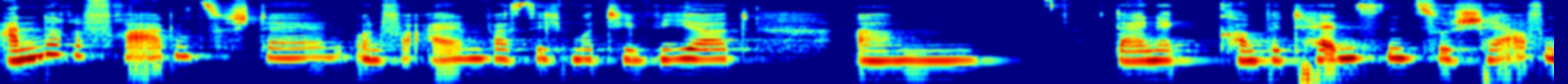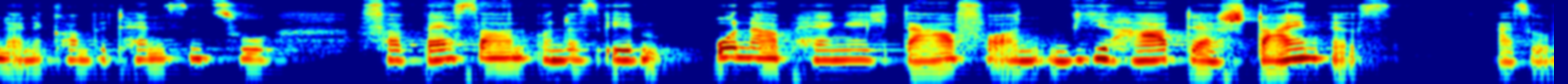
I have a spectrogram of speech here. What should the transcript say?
andere Fragen zu stellen und vor allem, was dich motiviert, ähm, deine Kompetenzen zu schärfen, deine Kompetenzen zu verbessern und das eben unabhängig davon, wie hart der Stein ist. Also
